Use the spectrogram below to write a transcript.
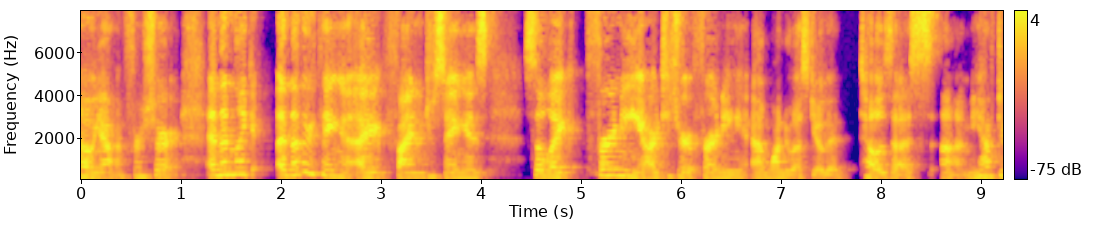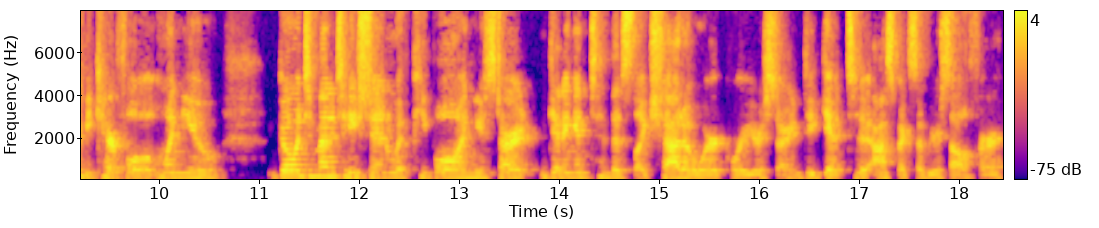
Oh yeah for sure. And then like another thing i find interesting is so like fernie our teacher fernie at wanderlust yoga tells us um, you have to be careful when you go into meditation with people and you start getting into this like shadow work where you're starting to get to aspects of yourself or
